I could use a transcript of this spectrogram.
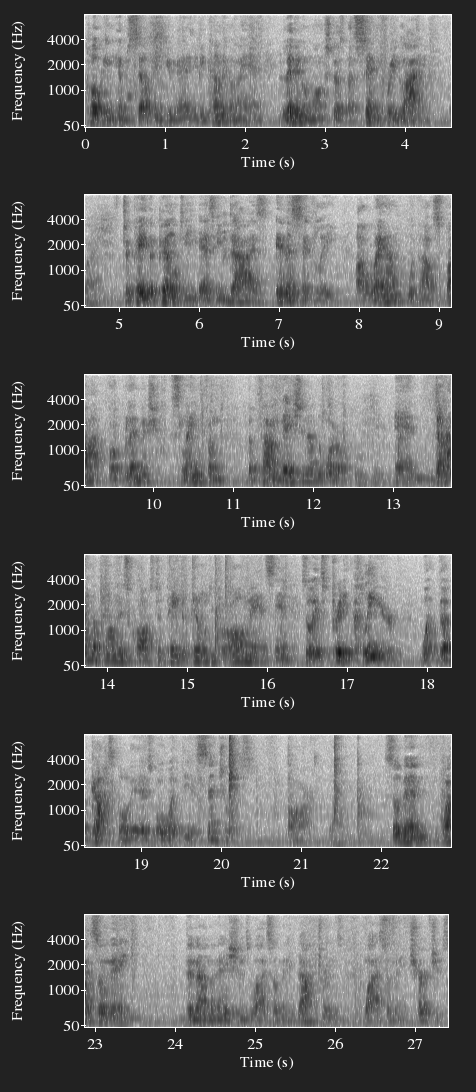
cloaking himself in humanity, becoming a man, living amongst us a sin-free life Right. to pay the penalty as he dies innocently, a lamb without spot or blemish, slain from the foundation of the world, mm-hmm. and dying upon this cross to pay the penalty for all man's sin. So it's pretty clear what the gospel is or what the essentials are. Right. So then, why so many denominations, why so many doctrines, why so many churches?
